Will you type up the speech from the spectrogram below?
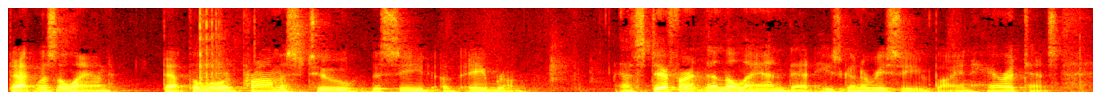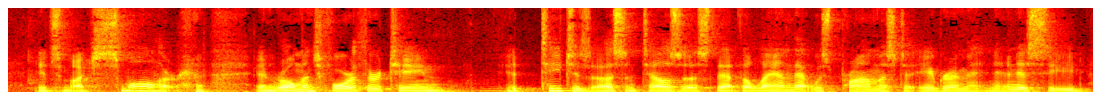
That was the land that the Lord promised to the seed of Abram. That's different than the land that he's going to receive by inheritance. It's much smaller. In Romans 4:13, it teaches us and tells us that the land that was promised to Abraham and his seed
